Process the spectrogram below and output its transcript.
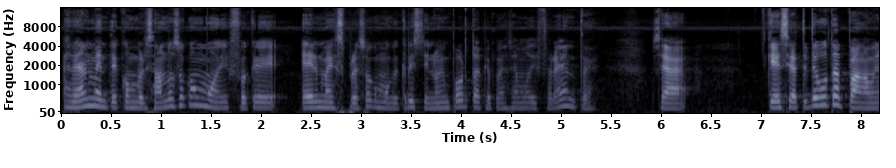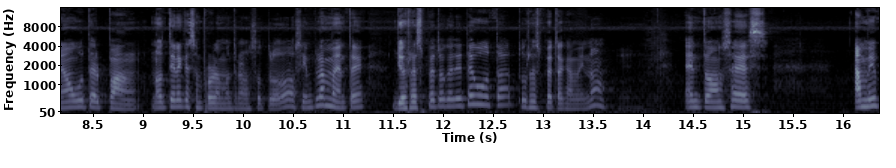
realmente conversando eso con Moy fue que él me expresó como que, Cristi, no importa que pensemos diferente. O sea, que si a ti te gusta el pan, a mí no me gusta el pan, no tiene que ser un problema entre nosotros dos. Simplemente yo respeto que a ti te gusta, tú respetas que a mí no. Entonces, a mí,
